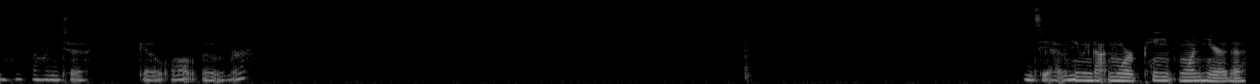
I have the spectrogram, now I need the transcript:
And we're going to go all over. You see I haven't even gotten more paint on here. The,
